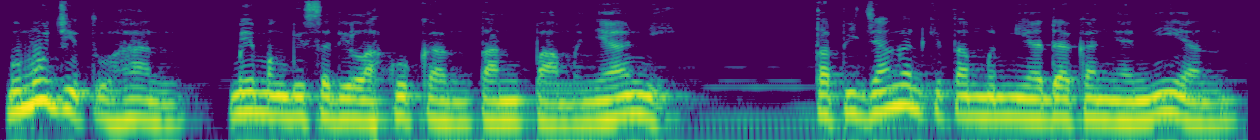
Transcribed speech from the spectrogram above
Memuji Tuhan memang bisa dilakukan tanpa menyanyi. Tapi jangan kita meniadakan nyanyian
